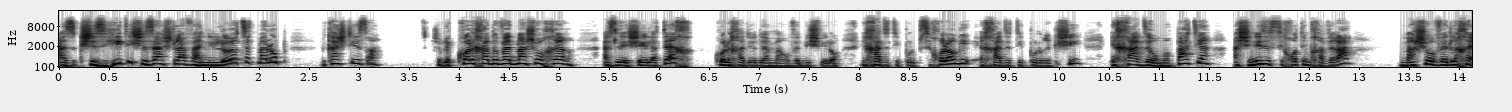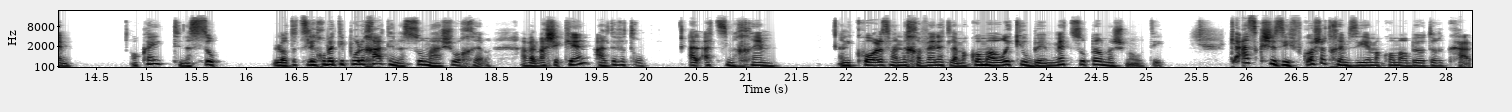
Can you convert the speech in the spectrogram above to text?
אז כשזיהיתי שזה השלב ואני לא יוצאת מהלופ, ביקשתי עזרה. עכשיו לכל אחד עובד משהו אחר. אז לשאלתך, כל אחד יודע מה עובד בשבילו. אחד זה טיפול פסיכולוגי, אחד זה טיפול רגשי, אחד זה הומופתיה, השני זה שיחות עם חברה, מה שעובד לכם. אוקיי? תנסו. לא תצליחו בטיפול אחד, תנסו משהו אחר. אבל מה שכן, אל תוותרו. על עצמכם. אני כל הזמן מכוונת למקום ההורי כי הוא באמת סופר משמעותי. כי אז כשזה יפגוש אתכם זה יהיה מקום הרבה יותר קל.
